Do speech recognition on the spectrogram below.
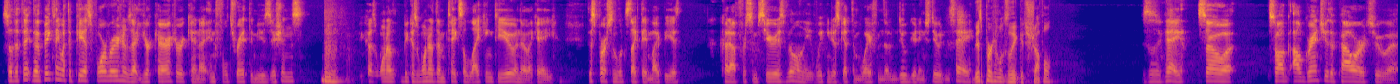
so the th- the big thing with the PS4 version is that your character can uh, infiltrate the musicians because one of because one of them takes a liking to you, and they're like, "Hey, this person looks like they might be a, cut out for some serious villainy. If we can just get them away from the do-gooding students, hey, This person looks like they could shuffle. this is okay. So, uh, so I'll, I'll grant you the power to uh,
